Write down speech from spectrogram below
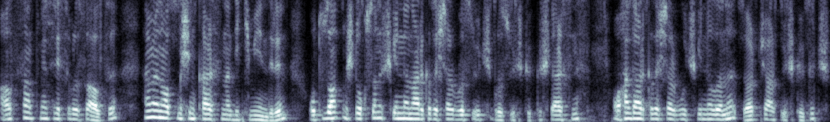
6 santimetresi burası 6. Hemen 60'ın karşısına dikimi indirin. 30 60 90 üçgeninden arkadaşlar burası 3 burası 3 kök 3 dersiniz. O halde arkadaşlar bu üçgenin alanı 4 çarpı 3 kök 3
